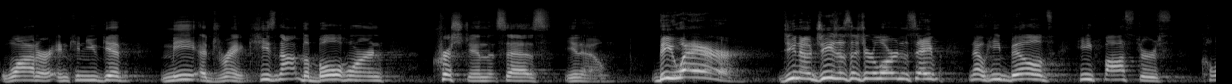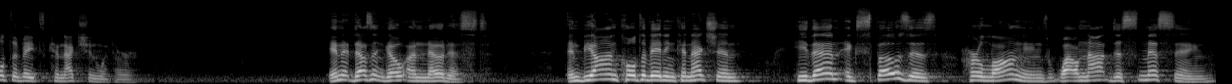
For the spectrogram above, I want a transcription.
water and can you give me a drink? He's not the bullhorn Christian that says, you know, beware. Do you know Jesus is your Lord and Savior? No, he builds, he fosters, cultivates connection with her. And it doesn't go unnoticed. And beyond cultivating connection, he then exposes her longings while not dismissing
